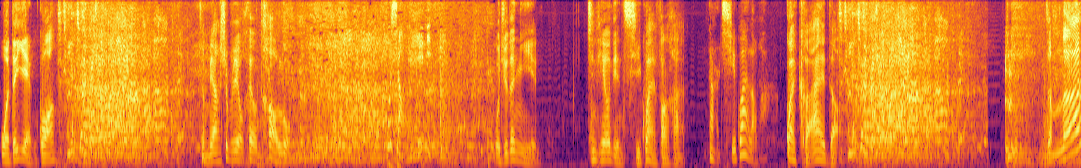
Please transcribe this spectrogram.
我的眼光。怎么样？是不是有很有套路？我不想理你，我觉得你今天有点奇怪，方涵，哪儿奇怪了我？怪可爱的。怎么了？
